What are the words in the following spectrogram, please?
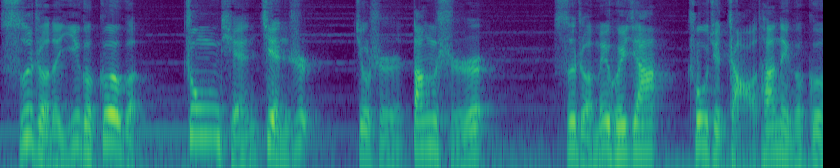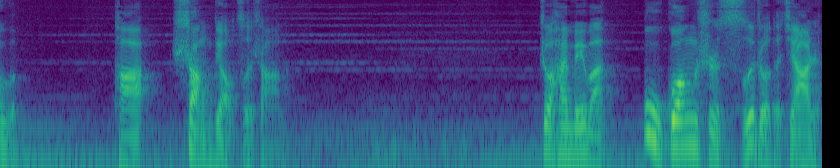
死者的一个哥哥中田健治，就是当时死者没回家出去找他那个哥哥，他上吊自杀了。这还没完，不光是死者的家人，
